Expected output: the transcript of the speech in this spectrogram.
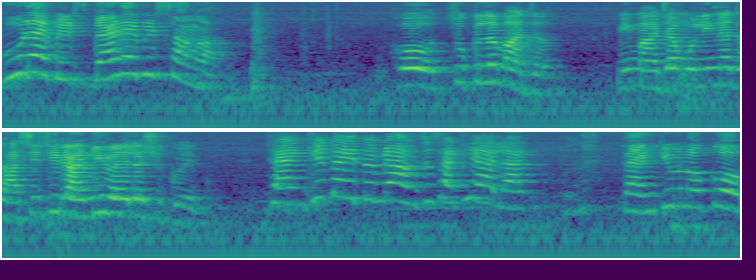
गुड हॅबिट्स बॅड हॅबिट्स सांगा. हो चुकलं माझं. मी माझ्या मुलींना झाशीची राणी व्हायला शिकवेन. थँक्यू ताई तुम्ही आमच्यासाठी आलात. थँक्यू नको.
